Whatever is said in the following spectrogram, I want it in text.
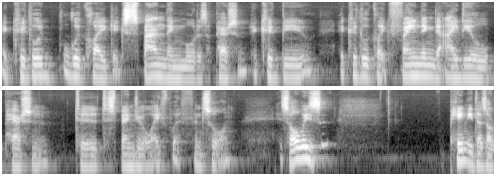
It could look, look like expanding more as a person. It could be it could look like finding the ideal person to, to spend your life with and so on. It's always painted as a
